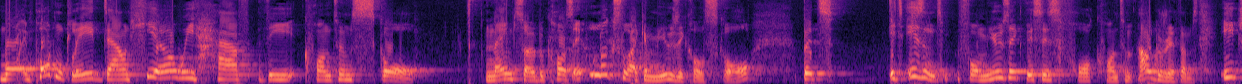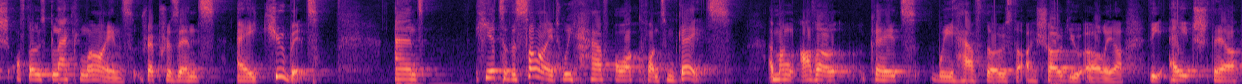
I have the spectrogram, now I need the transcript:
More importantly, down here we have the quantum score, named so because it looks like a musical score, but it isn't for music, this is for quantum algorithms. Each of those black lines represents a qubit. And here to the side, we have our quantum gates. Among other gates, we have those that I showed you earlier. The H there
